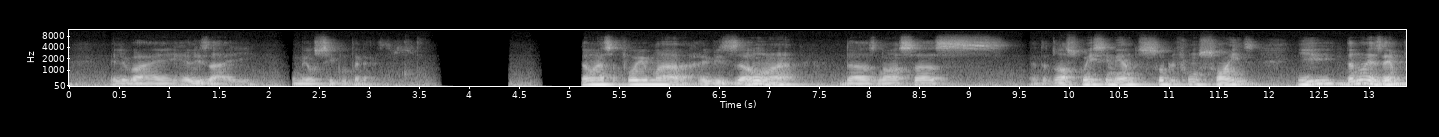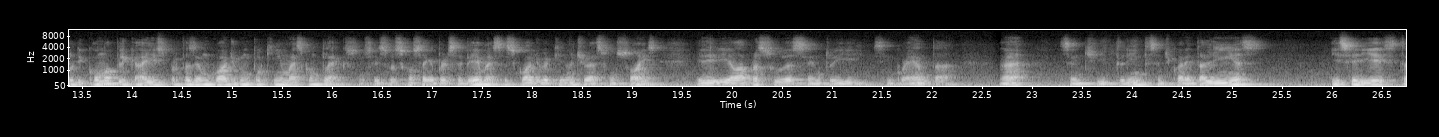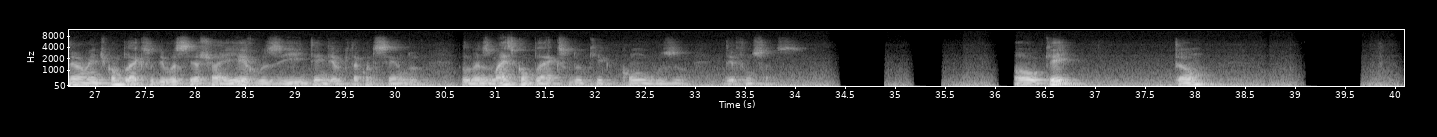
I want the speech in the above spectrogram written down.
ele vai realizar aí o meu ciclo pedestre. Então essa foi uma revisão né, das nossas, dos nossos conhecimentos sobre funções e dando um exemplo de como aplicar isso para fazer um código um pouquinho mais complexo. Não sei se vocês conseguem perceber, mas se esse código aqui não tivesse funções, ele iria lá para as suas 150, né, 130, 140 linhas e seria extremamente complexo de você achar erros e entender o que está acontecendo, pelo menos mais complexo do que com o uso de funções. Ok? Então,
